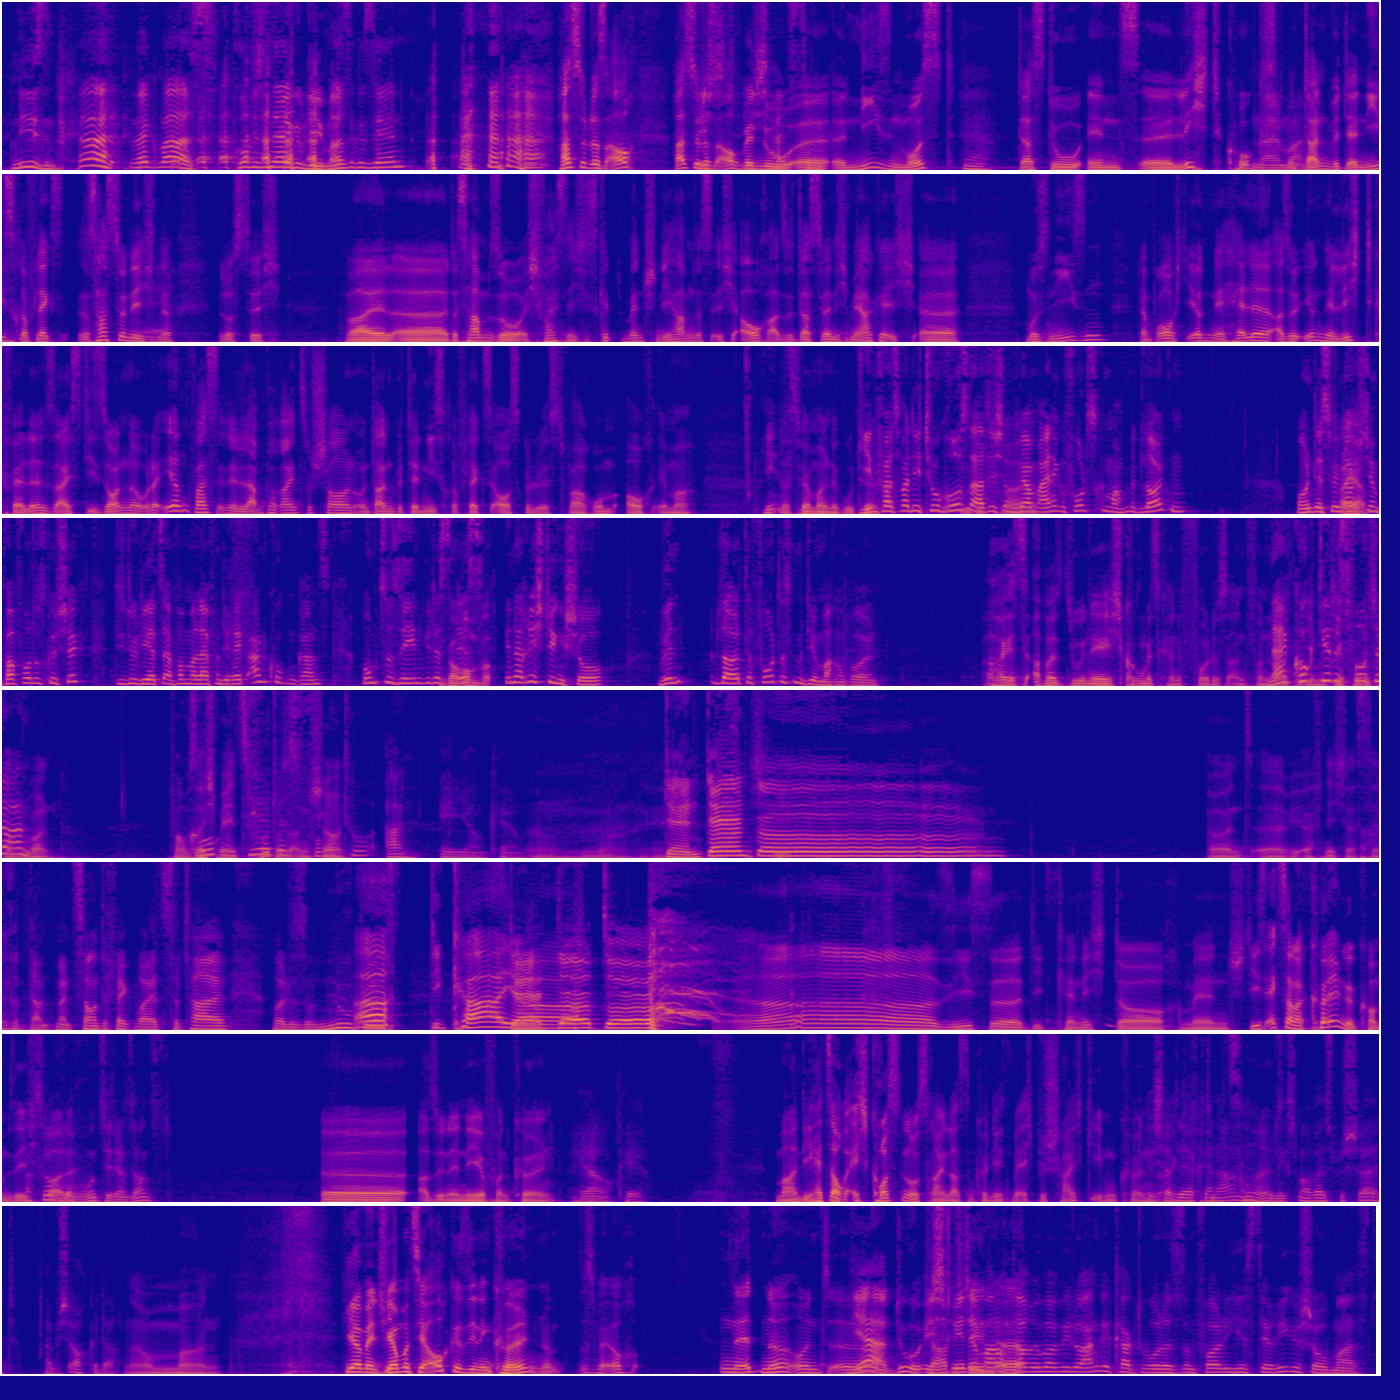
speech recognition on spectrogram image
niesen. Ah, weg war's. Professionell geblieben. Hast du gesehen? Hast du das auch? Hast du das Ich- auch, wenn du äh, äh, niesen musst, Ja. Dass du ins äh, Licht guckst Nein, und dann wird der Niesreflex. Das hast du nicht, Nee. ne? Lustig. Weil äh, das haben so, ich weiß nicht, es gibt Menschen, die haben das, ich auch. Also, dass, wenn ich merke, ich äh, muss niesen, dann brauche ich irgendeine helle, also irgendeine Lichtquelle, sei es die Sonne oder irgendwas in eine Lampe reinzuschauen und dann wird der Niesreflex ausgelöst. Warum auch immer. Jeden- Das wäre mal eine gute. Jedenfalls war die Tour großartig und wir haben einige Fotos gemacht mit Leuten. Und deswegen Ah, habe ich dir ein paar Fotos geschickt, die du dir jetzt einfach mal live und direkt angucken kannst, um zu sehen, wie das Warum ist in der richtigen Show, wenn Leute Fotos mit dir machen wollen. Oh, jetzt, aber du, nee, ich gucke mir jetzt keine Fotos an von Nein, Leuten, guck dir das Fotos Foto an. Wollen. Warum soll ich mir jetzt dir Fotos das anschauen? Foto an, ey Jonke. Oh Mann, ey. Dun, dun, dun. Und äh, wie öffne ich das Ach, denn? verdammt, mein Soundeffekt war jetzt total, weil du so ein Noob Ach, bist. die Kaya. Da, da, da. Ah, siehste, die kenne ich doch, Mensch. Die ist extra nach Köln gekommen, sehe Ach ich so, wo gerade. wohnt sie denn sonst? Äh, also in der Nähe von Köln. Ja, okay. Mann, die hätte auch echt kostenlos reinlassen können. Die hätte mir echt Bescheid geben können. Ich hatte ja keine Ahnung. bezahlt. Nächstes Mal weiß ich Bescheid. Habe ich auch gedacht. Oh Mann. Ja, Mensch, wir haben uns ja auch gesehen in Köln. ne? Das wäre auch nett, ne? Und äh, ja, du, ich rede immer noch äh, darüber, wie du angekackt wurdest und voll die Hysterie geschoben hast.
